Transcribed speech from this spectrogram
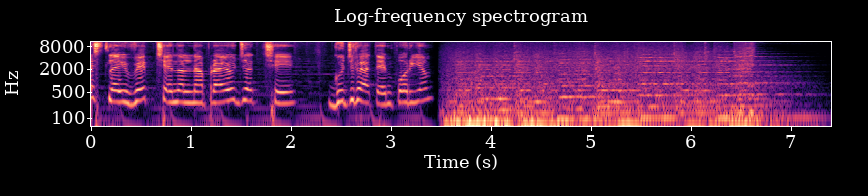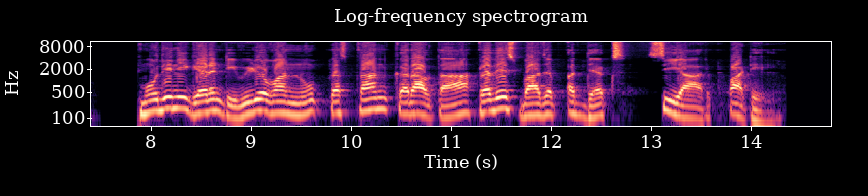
First live web ચેનલના પ્રાયોજક છે ગુજરાત એમ્પોરિયમ. મોદીની ગેરંટી વીડિયો વાનનું પ્રસ્થાન કરાવતા પ્રદેશ ભાજપ અધ્યક્ષ C R Patil.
